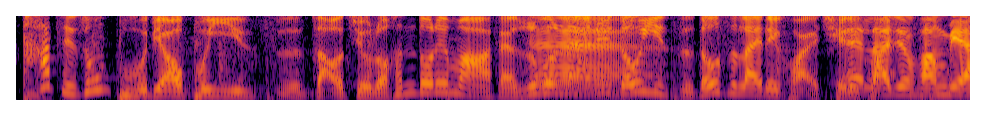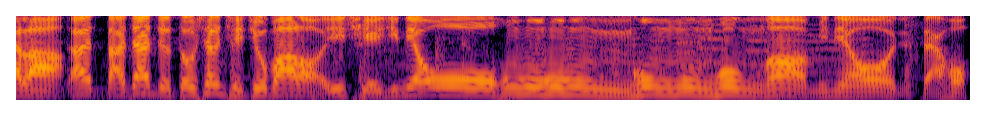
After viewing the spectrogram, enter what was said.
他这种步调不一致，造就了很多的麻烦。如果男女都一致，都是来得快，去的那就方便了。哎，大家就都想去酒吧了，一去今天哦，轰轰轰轰轰啊，明天哦就散伙，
